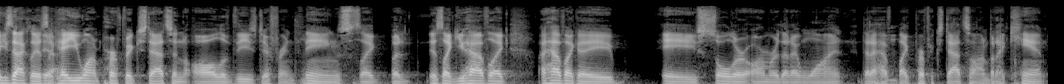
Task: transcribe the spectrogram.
Exactly. It's like, hey, you want perfect stats in all of these different things. It's like, but it's like you have like I have like a a solar armor that I want that I have mm-hmm. like perfect stats on, but I can't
